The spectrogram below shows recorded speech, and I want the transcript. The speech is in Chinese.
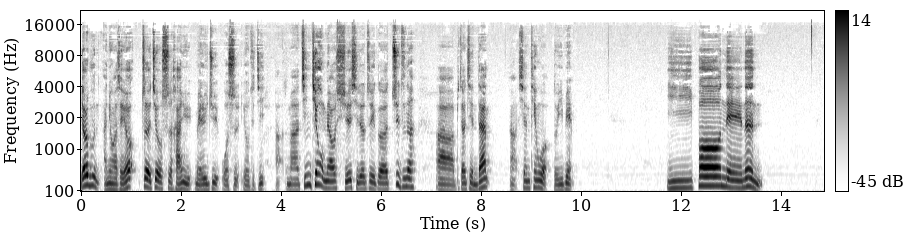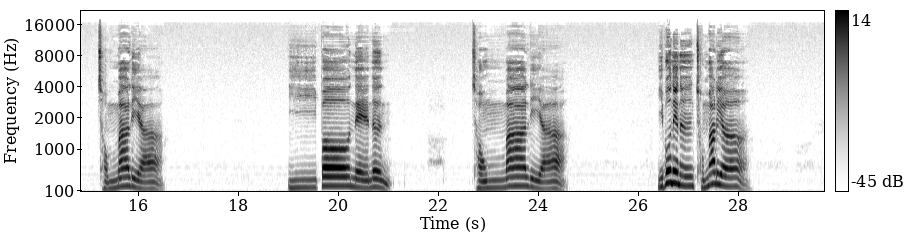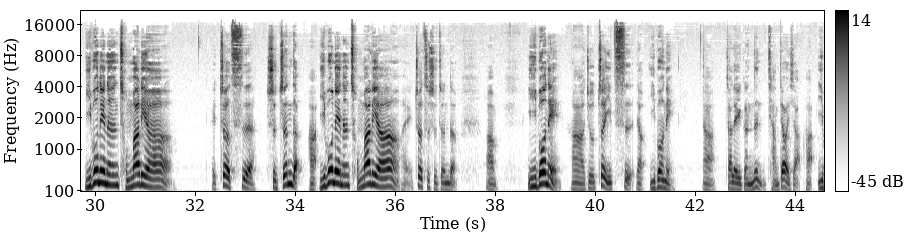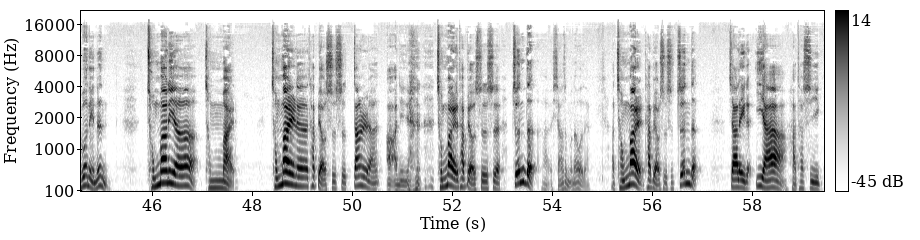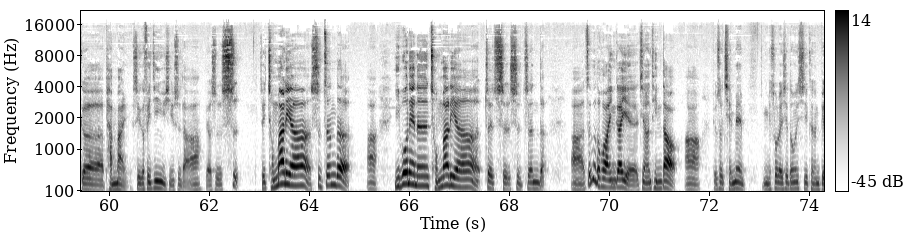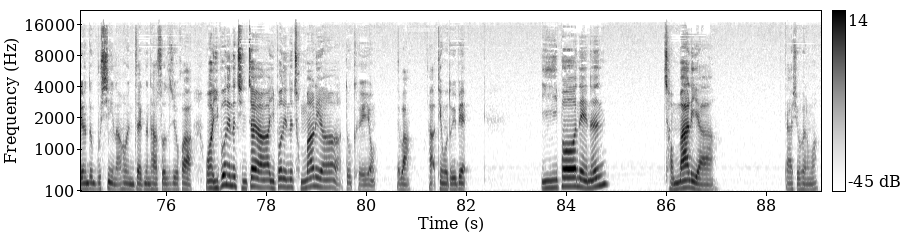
여러분안녕하세요，这就是韩语每日句，我是柚子鸡啊。那么今天我们要学习的这个句子呢，啊比较简单啊，先听我读一遍。이번에는정말이야이번에는정말이야이번에는정말이야 이번에는정말이 야， 哎，这次是真的啊！이번에는정말이 야， 哎，这次是真的啊！이번에啊，就这一次要이번에啊，加了一个는强调一下啊！이번에는정말이 야， 정말정말呢，它表示是当然啊，你정말它表示是真的啊，想什么呢？我在啊，정말它表示是真的。 加了一个 er 哈，它是一个盘麦，是一个非敬语形式的啊，表示是。所以从马利亚是真的啊，伊波内呢从马利亚这次是真的啊，这个的话应该也经常听到啊，比如说前面。你说了一些东西，可能别人都不信，然后你再跟他说这句话，哇，一波年的请债啊，一波年的从哪里啊，都可以用，对吧？好，听我读一遍，一波年的从哪里啊？大家学会了吗？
